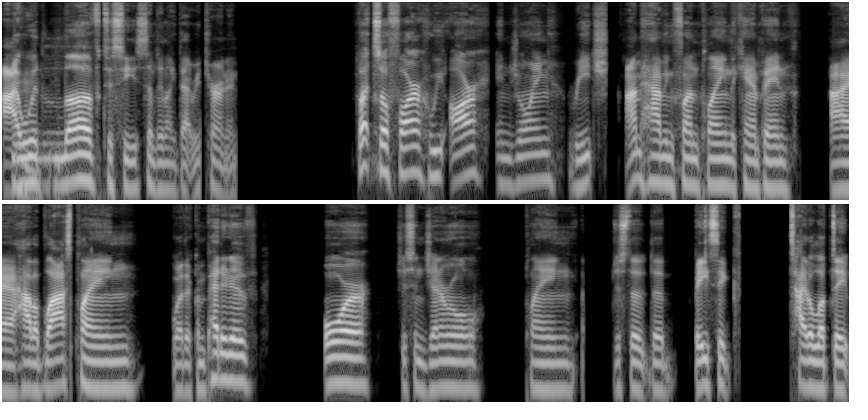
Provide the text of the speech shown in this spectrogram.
I Mhm. would love to see something like that return. And but so far, we are enjoying Reach. I'm having fun playing the campaign. I have a blast playing, whether competitive or just in general, playing just the, the basic title update.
